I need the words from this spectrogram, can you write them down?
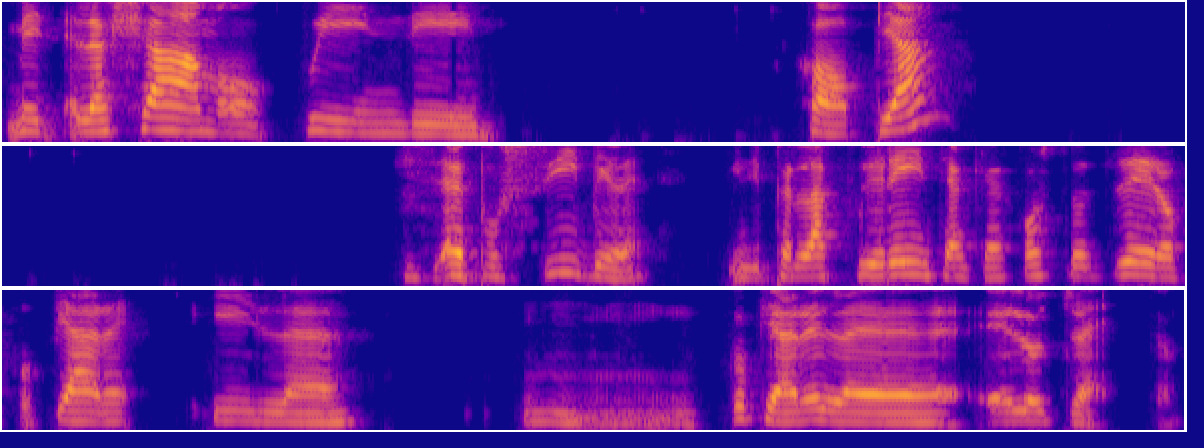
Me, lasciamo quindi copia, è possibile quindi per l'acquirente anche a costo zero copiare il, mm, copiare l'oggetto.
